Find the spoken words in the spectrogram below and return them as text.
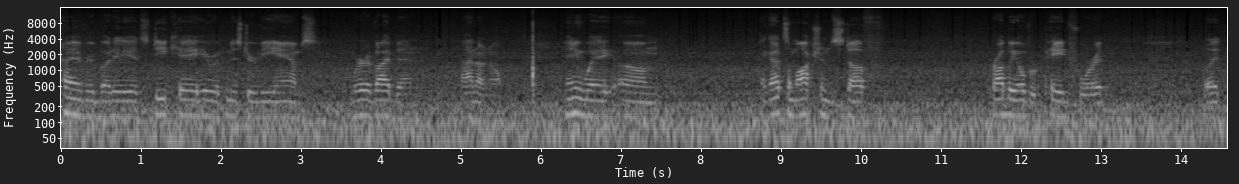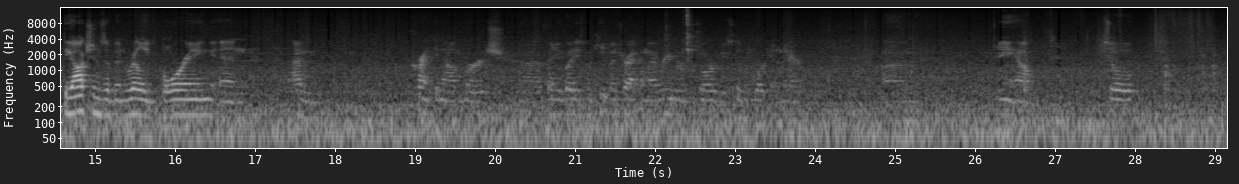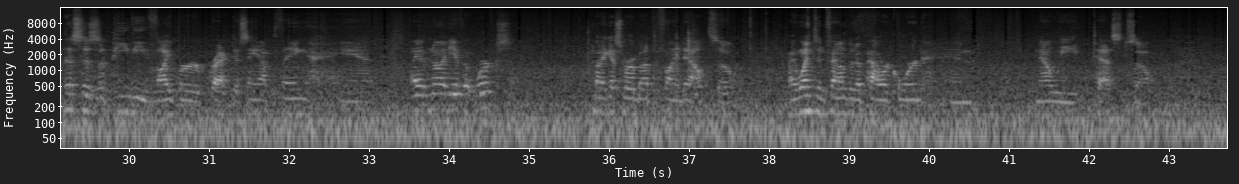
Hi everybody, it's DK here with Mr. V Amps. Where have I been? I don't know. Anyway, um, I got some auction stuff. Probably overpaid for it. But the auctions have been really boring and I'm cranking out merch. Uh, if anybody's been keeping track of my reverb store, we've still been working there. Um, anyhow, so this is a Peavey Vypyr practice amp thing, and I have no idea if it works, but I guess we're about to find out. So I went and found it a power cord, and now we test. So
